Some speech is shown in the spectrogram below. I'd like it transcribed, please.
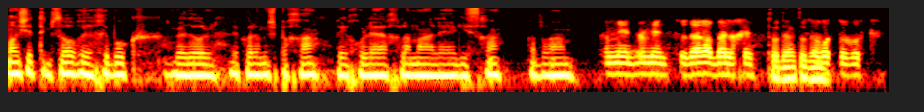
מוישה, תמסור חיבוק גדול לכל המשפחה ואיחולי החלמה לגיסך, אברהם. אמן, אמן. תודה רבה לכם. תודה, תודה. טובות טובות.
